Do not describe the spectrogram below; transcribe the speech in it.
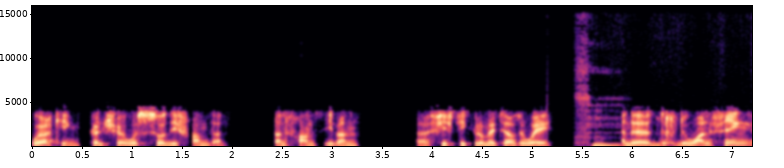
working culture was so different than, than France, even uh, 50 kilometers away. Hmm. And the, the, the, one thing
